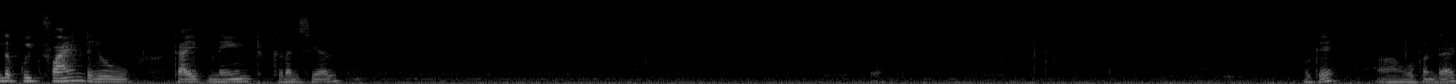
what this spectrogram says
in the quick find you type named credential. Okay uh, open that.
